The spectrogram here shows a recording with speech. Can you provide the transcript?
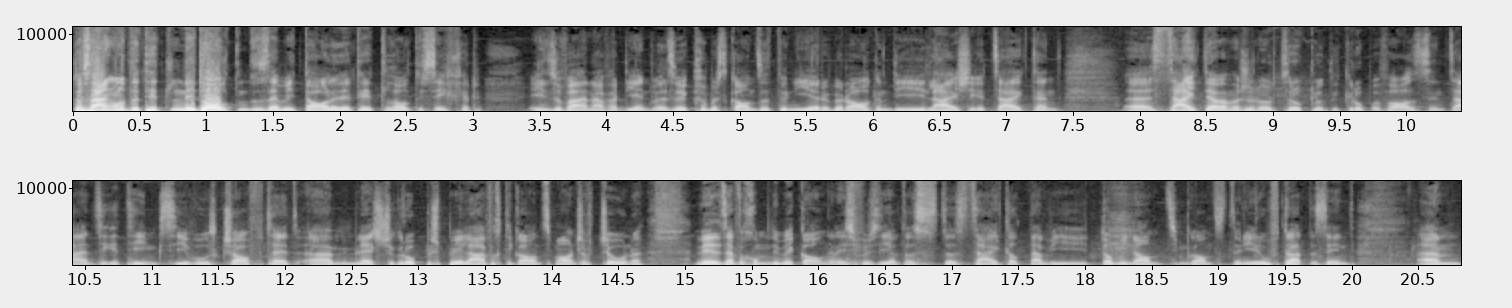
dass England den Titel nicht holt und dass eben Italien den Titel holt, ist sicher insofern auch verdient, weil sie wirklich über das ganze Turnier überragende Leistungen gezeigt haben. Äh, es zeigt ja, wenn man schon nur zurückschaut, die Gruppenphase sind das einzige Team gewesen, das es geschafft hat, ähm, im letzten Gruppenspiel einfach die ganze Mannschaft zu schonen, weil es einfach um nicht mehr gegangen ist für sie. Und das, das zeigt halt auch, wie dominant sie im ganzen Turnier auftreten sind. Ähm,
